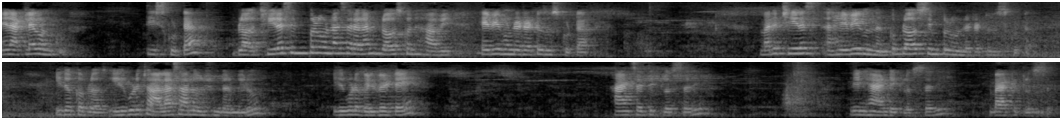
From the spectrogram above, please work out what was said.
నేను అట్లే కొనుక్కు తీసుకుంటా. బ్లౌ చీర సింపుల్గా ఉన్నా సరే కానీ బ్లౌజ్ కొంచెం హెవీ హెవీగా ఉండేటట్టు చూసుకుంటా. మరి చీర హెవీగా ఉందనుకో బ్లౌజ్ సింపుల్ ఉండేటట్టు చూసుకుంటా. ఇది ఒక బ్లౌజ్ ఇది కూడా చాలాసార్లు చూసుంటారు మీరు. ఇది కూడా వెల్వెటే. హ్యాండ్స్ అయితే ఇట్లా వస్తుంది దీని హ్యాండ్ ఇట్లా వస్తుంది బ్యాక్ ఇట్లా వస్తుంది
